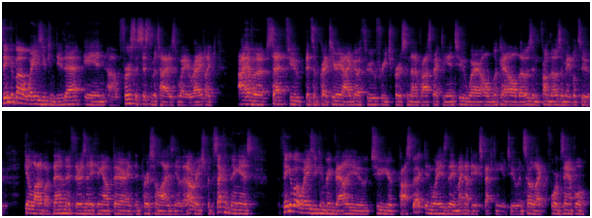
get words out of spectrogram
think about ways you can do that in uh, first a systematized way, right? Like I have a set few bits of criteria I go through for each person that I'm prospecting into, where I'll look at all those, and from those I'm able to get a lot about them if there is anything out there and, and personalize, you know, that outreach. But the second thing is think about ways you can bring value to your prospect in ways they might not be expecting you to. And so, like for example,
